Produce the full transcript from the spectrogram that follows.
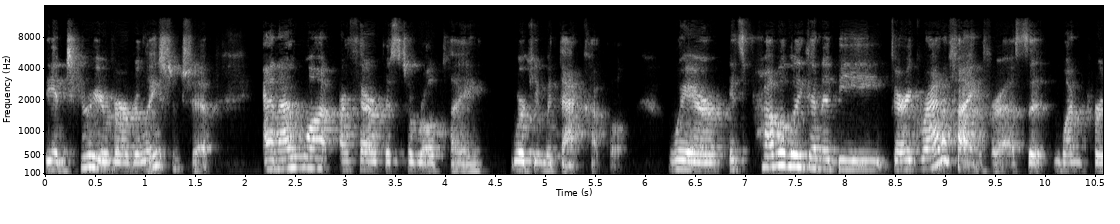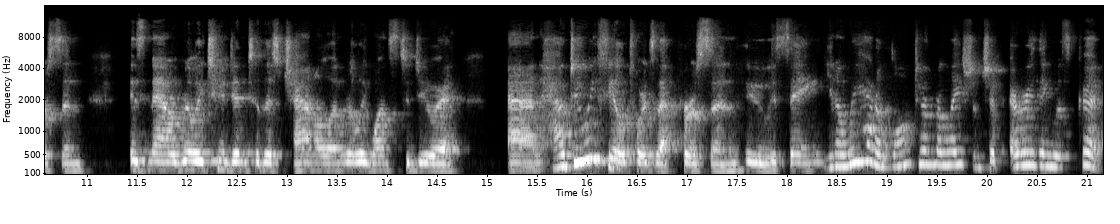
the interior of our relationship. And I want our therapist to role play working with that couple, where it's probably going to be very gratifying for us that one person is now really tuned into this channel and really wants to do it. And how do we feel towards that person who is saying, you know, we had a long term relationship, everything was good.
